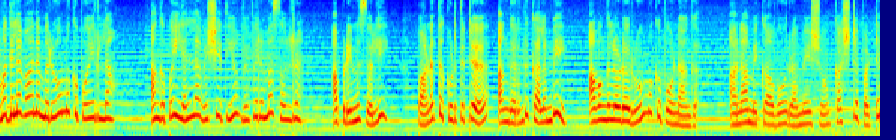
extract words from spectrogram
முதல்ல வா நம்ம ரூமுக்கு போயிரலாம். அங்க போய் எல்லா விஷயத்தையும் விவரமா சொல்றேன். அப்படின்னு சொல்லி பணத்தை கொடுத்துட்டு அங்க இருந்து கிளம்பி அவங்களோட ரூமுக்கு போனாங்க. அனாமிகாவும் ரமேஷும் கஷ்டப்பட்டு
